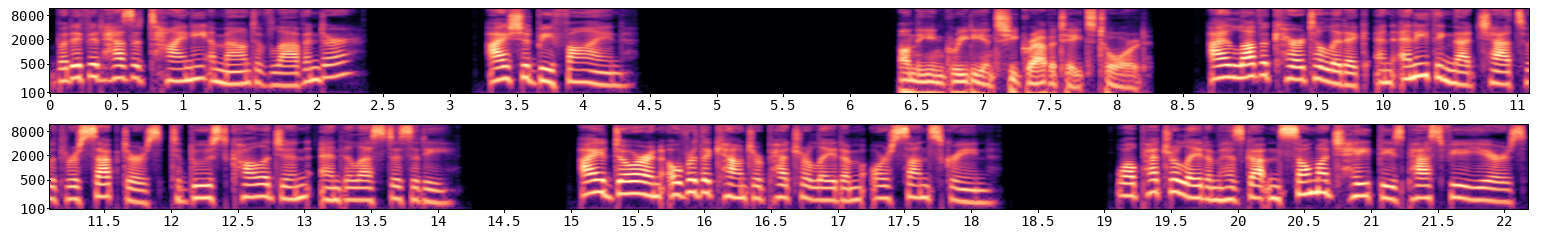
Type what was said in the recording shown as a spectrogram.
But if it has a tiny amount of lavender, I should be fine. On the ingredients she gravitates toward. I love a keratolytic and anything that chats with receptors to boost collagen and elasticity. I adore an over the counter petrolatum or sunscreen. While petrolatum has gotten so much hate these past few years,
